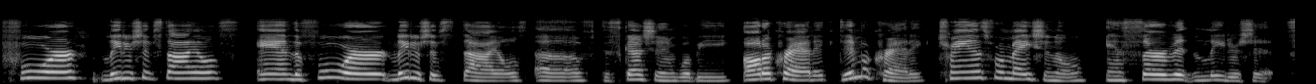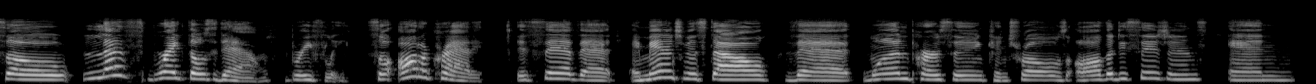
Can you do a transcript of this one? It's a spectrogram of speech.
four leadership styles. And the four leadership styles of discussion will be autocratic, democratic, transformational, and servant leadership. So let's break those down briefly. So, autocratic it said that a management style that one person controls all the decisions and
